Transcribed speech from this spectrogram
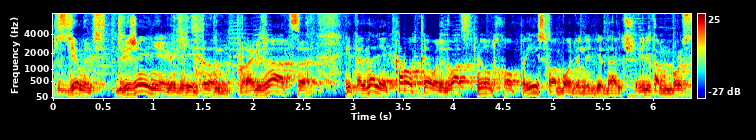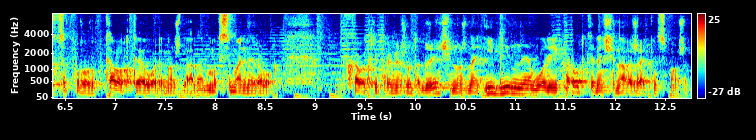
сделать движения какие-то, пробежаться и так далее. Короткая воля, 20 минут, хоп, и свободен, иди дальше. Или там броситься в прорубь. Короткая воля нужна, да, максимальный рывок. В короткий промежуток женщине нужна и длинная воля, и короткая, иначе она рожать не сможет.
